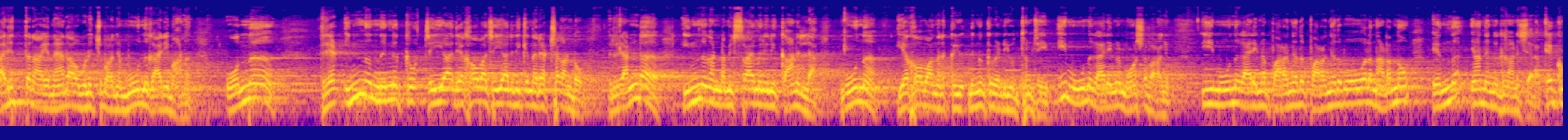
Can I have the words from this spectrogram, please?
കരുത്തനായ നേതാവ് വിളിച്ചു പറഞ്ഞ മൂന്ന് കാര്യമാണ്. ഒന്ന് ഇന്ന് നിങ്ങൾക്ക് ചെയ്യാൻ യഹോവ ചെയ്യാനിരിക്കുന്ന രക്ഷ കണ്ടു? രണ്ട് ഇന്ന് കണ്ട മിശ്രാമിന് ഇനി കാണില്ല. മൂന്ന് യഹോവ നിനക്ക് നിങ്ങൾക്ക് വേണ്ടി യുദ്ധം ചെയ്യും. ഈ മൂന്ന് കാര്യങ്ങൾ മോശ പറഞ്ഞു. ഈ മൂന്ന് കാര്യങ്ങൾ പറഞ്ഞത് പറഞ്ഞതുപോലെ നടന്നു എന്ന് ഞാൻ നിങ്ങൾക്ക് കാണിച്ചു തരാം. കേൾക്കൂ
